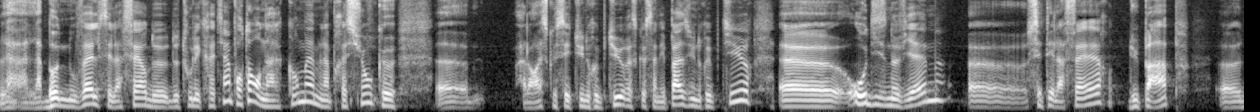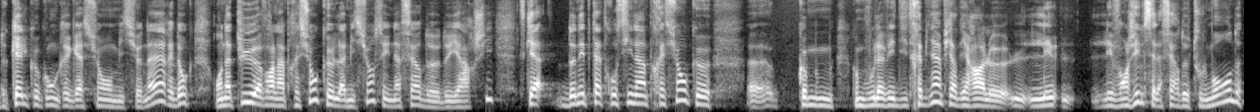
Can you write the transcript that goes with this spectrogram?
la, bonne nouvelle, c'est l'affaire de, tous les chrétiens. Pourtant, on a quand même l'impression que... Euh, alors, est-ce que c'est une rupture? Est-ce que ça n'est pas une rupture? Euh, Au 19e, euh, c'était l'affaire du pape, de quelques congrégations missionnaires. Et donc, on a pu avoir l'impression que la mission, c'est une affaire de, hiérarchie. Ce qui a donné peut-être aussi l'impression que, euh, comme, comme vous l'avez dit très bien, Pierre dira, l'évangile, c'est l'affaire de tout le monde.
